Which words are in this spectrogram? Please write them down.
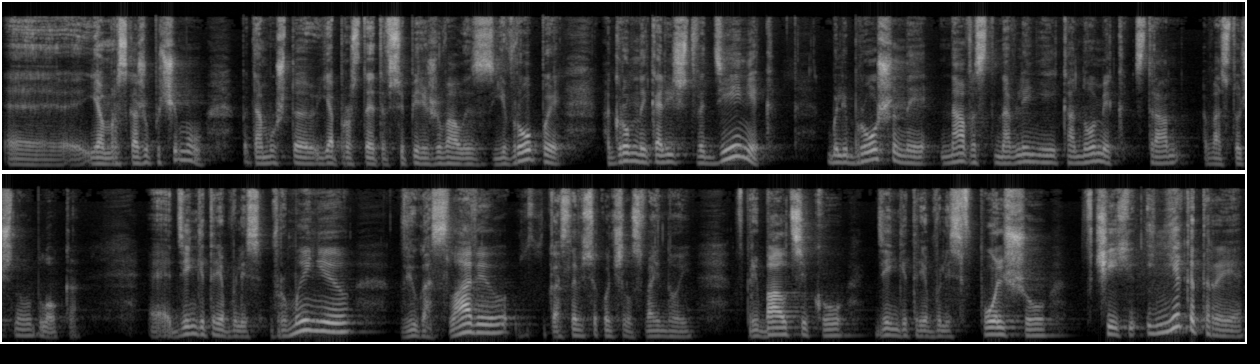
Э, я вам расскажу, почему. Потому что я просто это все переживал из Европы. Огромное количество денег – были брошены на восстановление экономик стран Восточного блока. Э, деньги требовались в Румынию, в Югославию. В Югославии все кончилось войной. В Прибалтику. Деньги требовались в Польшу, в Чехию. И некоторые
